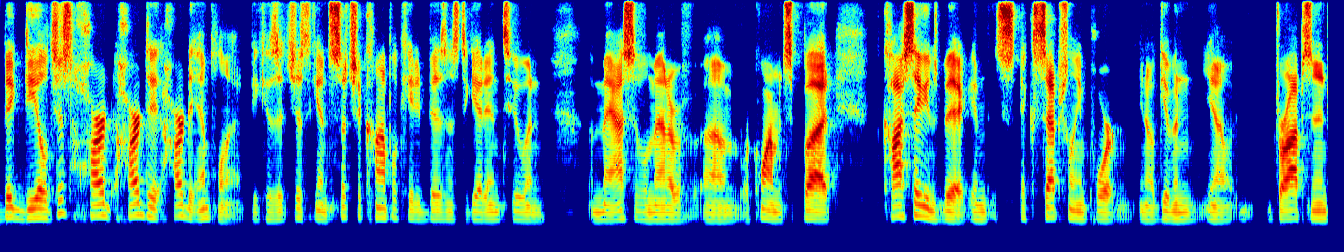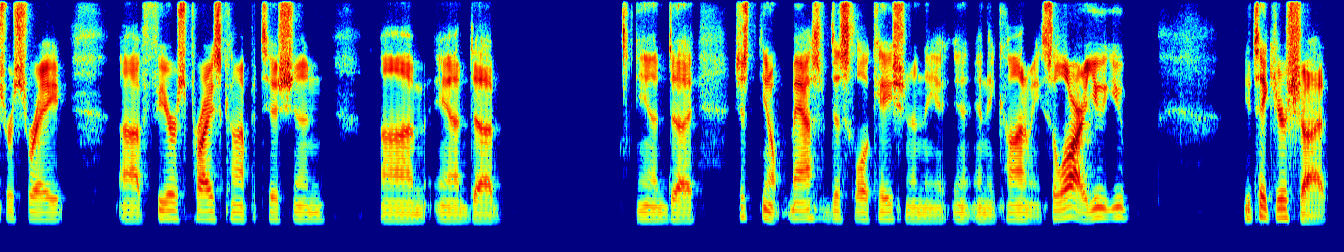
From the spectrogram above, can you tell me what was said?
big deal. Just hard, hard to hard to implement because it's just again such a complicated business to get into and a massive amount of um, requirements. But cost savings big and exceptionally important. You know, given you know drops in interest rate, uh, fierce price competition, um, and uh, and uh, just you know massive dislocation in the in, in, the economy. So Laura, you you you take your shot.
